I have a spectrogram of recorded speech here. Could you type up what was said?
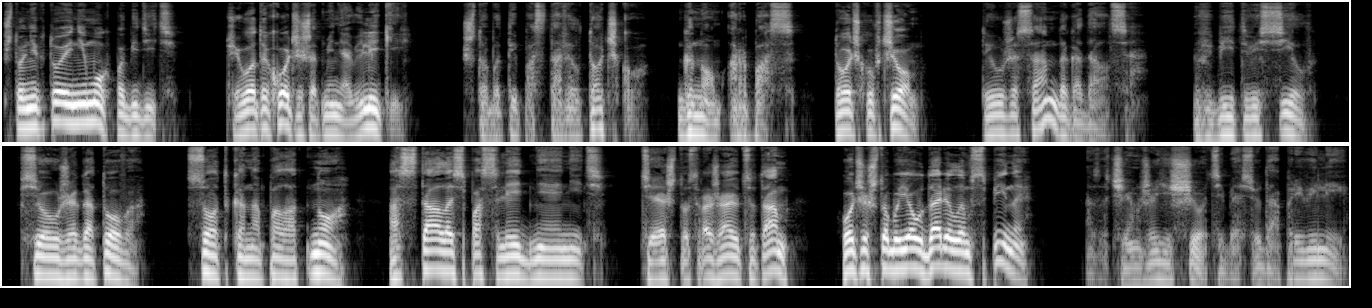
что никто и не мог победить. «Чего ты хочешь от меня, Великий?» «Чтобы ты поставил точку, гном Арбас». «Точку в чем?» «Ты уже сам догадался?» В битве сил. Все уже готово. Соткано полотно. Осталась последняя нить. Те, что сражаются там, хочешь, чтобы я ударил им в спины? А зачем же еще тебя сюда привели?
